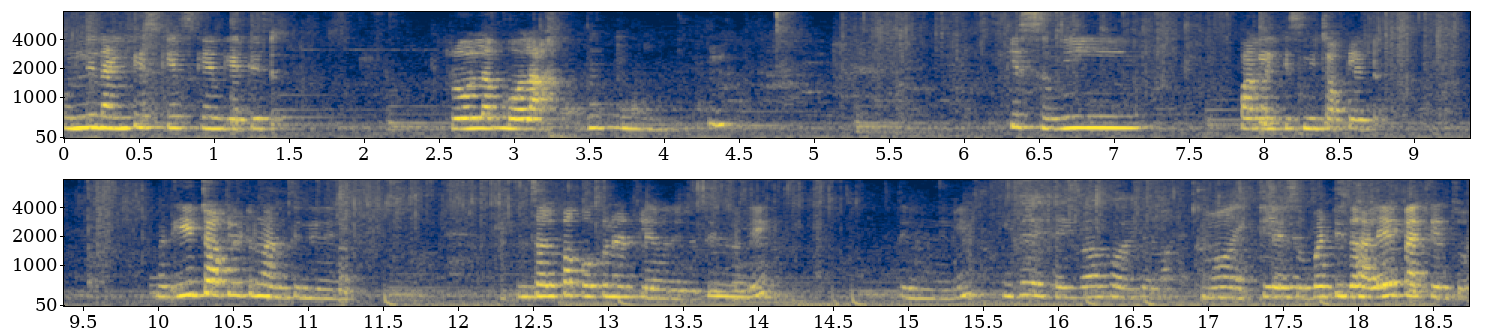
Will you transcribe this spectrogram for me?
Only nineties kids can get it Rola Cola Kismi Parle Kismi chocolate but ಈ ಚಾಕ್ಲೇಟು ನಾನು ತಿಂದಿದ್ದೀನಿ. ಒಂದು ಸ್ವಲ್ಪ ಕೋಕೊನಟ್ ಫ್ಲೇವರ್ ಇರುತ್ತೆ ಇದರಲ್ಲಿ. ತಿಂದಿದ್ದೀನಿ. ಇದು ಐತೆ ಇವಾಗ ಹೋಯ್ತಲ್ಲ ಹ್ಞೂ ಎಕ್ಲೇಸು. ಬಟ್ ಇದು ಹಳೆ ಪ್ಯಾಕೇಜು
